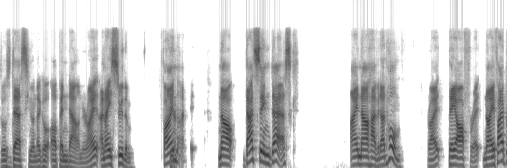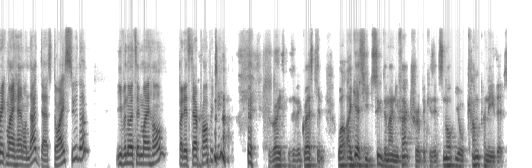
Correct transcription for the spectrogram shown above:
those desks, you know, that go up and down, right? And I sue them. Fine. Yeah. Now that same desk, I now have it at home, right? They offer it. Now, if I break my hand on that desk, do I sue them, even though it's in my home? but it's their property? a very specific question. Well, I guess you'd sue the manufacturer because it's not your company that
